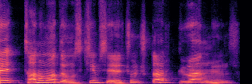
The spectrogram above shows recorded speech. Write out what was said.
Ve tanımadığımız kimseye çocuklar güvenmiyoruz.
